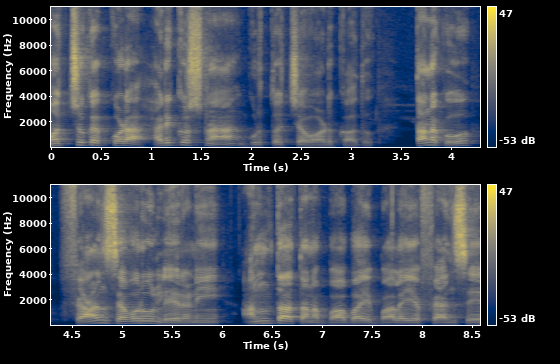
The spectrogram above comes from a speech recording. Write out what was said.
మచ్చుక కూడా హరికృష్ణ గుర్తొచ్చేవాడు కాదు. తనకు ఫ్యాన్స్ ఎవరూ లేరని అంతా తన బాబాయ్ బాలయ్య ఫ్యాన్సే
